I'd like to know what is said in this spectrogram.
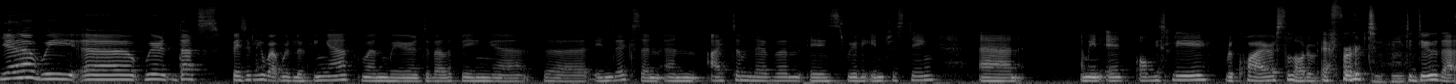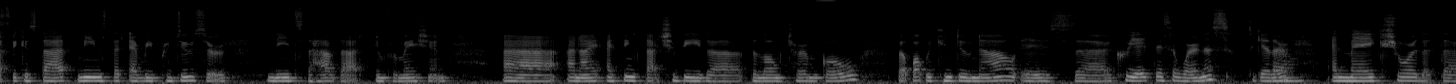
Yeah, we uh, we're that's basically what we're looking at when we're developing uh, the index, and and item level is really interesting, and I mean it obviously requires a lot of effort Mhm. to do that because that means that every producer needs to have that information. Uh, and I, I think that should be the, the long term goal But what we can do now is uh, create this awareness together Um, and make sure that the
